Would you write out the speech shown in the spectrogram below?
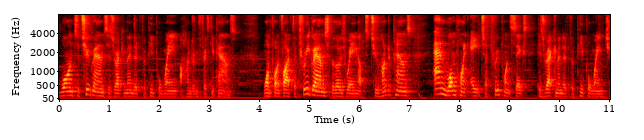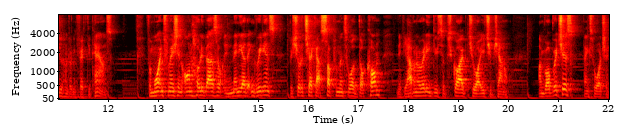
1 to 2 grams is recommended for people weighing 150 pounds, 1.5 to 3 grams for those weighing up to 200 pounds, and 1.8 to 3.6 is recommended for people weighing 250 pounds. For more information on holy basil and many other ingredients, be sure to check out supplementsworld.com and if you haven't already, do subscribe to our YouTube channel. I'm Rob Riches. Thanks for watching.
